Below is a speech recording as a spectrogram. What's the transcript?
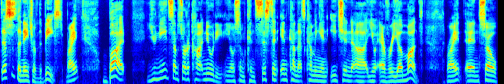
this is the nature of the beast, right? But you need some sort of continuity, you know, some consistent income that's coming in each and, uh, you know, every a month, right? And so,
